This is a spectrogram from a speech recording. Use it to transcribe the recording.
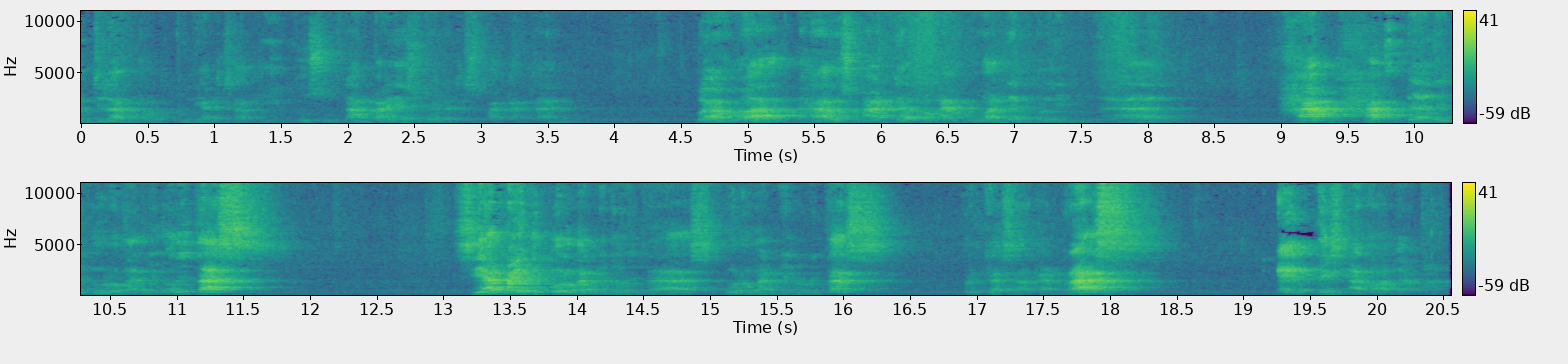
menjelang dunia saat itu nampaknya sudah ada kesepakatan bahwa harus ada pengakuan dan perlindungan hak-hak dari golongan minoritas. Siapa itu golongan minoritas? Golongan minoritas berdasarkan ras, etnis atau agama.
